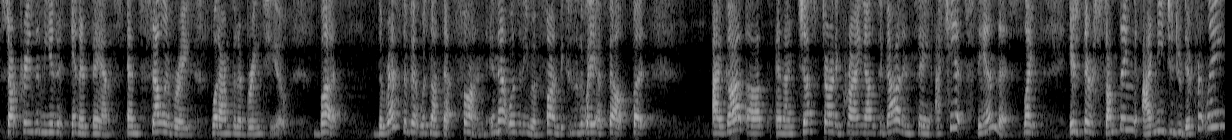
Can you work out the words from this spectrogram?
Start praising me in, in advance and celebrate what I'm going to bring to you. But the rest of it was not that fun. And that wasn't even fun because of the way I felt. But I got up and I just started crying out to God and saying, I can't stand this. Like, is there something I need to do differently?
